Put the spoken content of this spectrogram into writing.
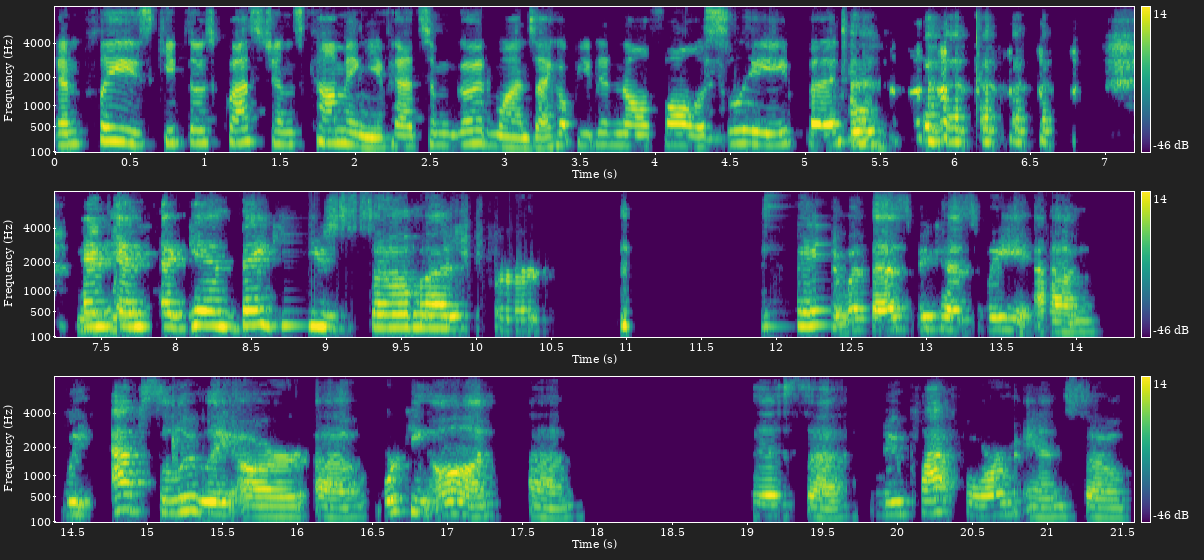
and please keep those questions coming. You've had some good ones. I hope you didn't all fall asleep, but. and, and again, thank you so much for with us because we um, we absolutely are uh, working on um, this uh, new platform. And so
